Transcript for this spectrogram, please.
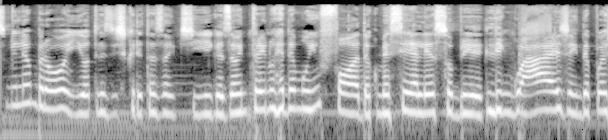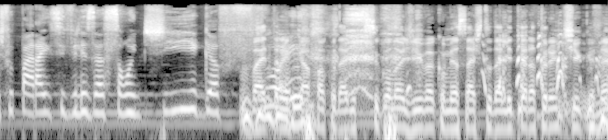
Isso me lembrou e outras escritas antigas. Eu entrei no redemoinho foda, comecei a ler sobre linguagem, depois fui parar em civilização antiga. Vai foi... trancar a faculdade de psicologia e vai começar a estudar literatura antiga, né?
